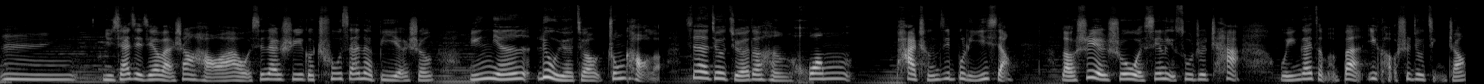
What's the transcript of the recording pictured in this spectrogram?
嗯，女侠姐姐晚上好啊！我现在是一个初三的毕业生，明年六月就要中考了，现在就觉得很慌，怕成绩不理想，老师也说我心理素质差，我应该怎么办？一考试就紧张。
